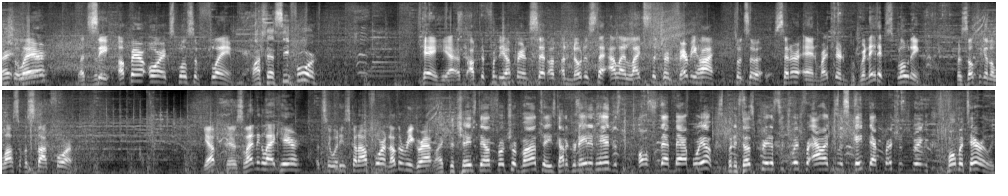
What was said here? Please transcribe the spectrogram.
Right, Solaire. Let's see. Up air or explosive flame? Watch that C4. Okay, he opted for the up air instead. Uh, notice that Ally likes to turn very high towards the center and right there, grenade exploding, resulting in a loss of a stock form. Yep, there's landing lag here. Let's see what he's going to opt for. Another regrab. Like the chase down from Trevonte. He's got a grenade in hand, just tosses that bad boy up. But it does create a situation for Ally to escape that pressure string momentarily.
